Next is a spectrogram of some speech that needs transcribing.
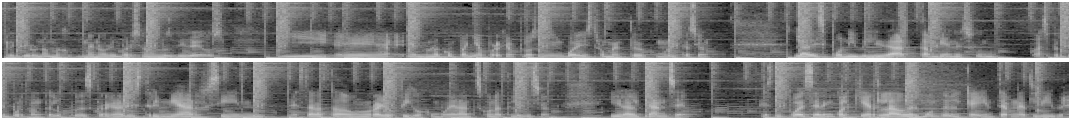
Requiere una menor inversión en los videos y eh, en una compañía, por ejemplo, es un buen instrumento de comunicación. La disponibilidad también es un aspecto importante, lo puedes cargar y streamear sin estar atado a un horario fijo como era antes con la televisión. Y el alcance, este puede ser en cualquier lado del mundo en el que hay internet libre.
